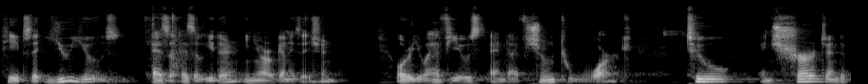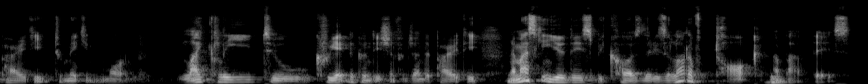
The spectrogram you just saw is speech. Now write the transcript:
tips that you use as a, as a leader in your organization or you have used and have shown to work to ensure gender parity to make it more likely to create the condition for gender parity? And I'm asking you this because there is a lot of talk about this,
